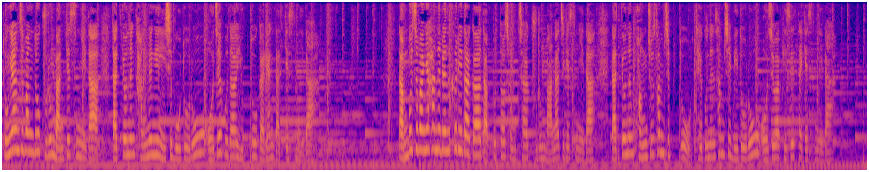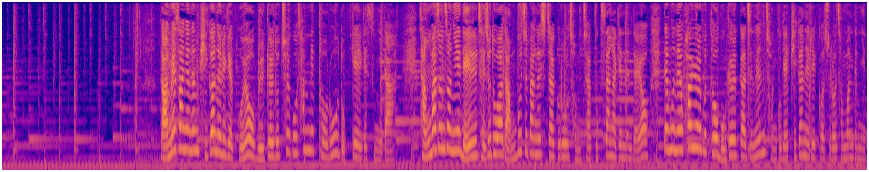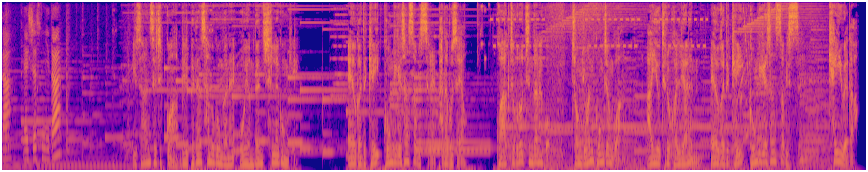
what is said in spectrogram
동해안 지방도 구름 많겠습니다. 낮 기온은 강릉이 25도로 어제보다 6도가량 낮겠습니다. 남부지방의 하늘은 흐리다가 낮부터 점차 구름 많아지겠습니다. 낮 기온은 광주 30도, 대구는 32도로 어제와 비슷하겠습니다. 남해상에는 비가 내리겠고요. 물결도 최고 3m로 높게 일겠습니다. 장마전선이 내일 제주도와 남부지방을 시작으로 점차 북상하겠는데요. 때문에 화요일부터 목요일까지는 전국에 비가 내릴 것으로 전망됩니다. 날씨였습니다. 이사한 새 집과 밀폐된 사무공간에 오염된 실내 공기. 에어가드 K 공기계산 서비스를 받아보세요. 과학적으로 진단하고 정교한 공정과 IoT로 관리하는 에어가드 K 공기계산 서비스 K웨더.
